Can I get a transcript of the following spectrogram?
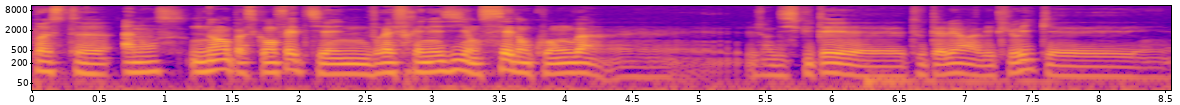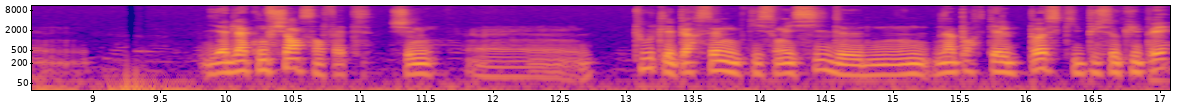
Post-annonce Non, parce qu'en fait, il y a une vraie frénésie, on sait dans quoi on va. J'en discutais tout à l'heure avec Loïc. Il y a de la confiance, en fait, chez nous toutes les personnes qui sont ici de n'importe quel poste qu'ils puissent occuper,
